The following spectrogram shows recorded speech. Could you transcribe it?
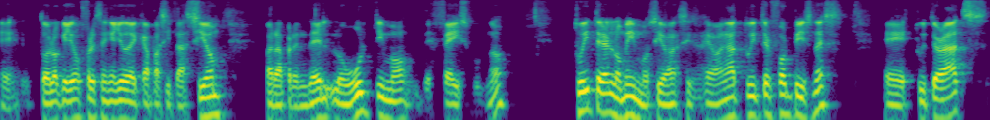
eh, todo lo que ellos ofrecen ellos de capacitación para aprender lo último de Facebook, ¿no? Twitter es lo mismo, si, se van a Twitter for Business, eh, Twitter Ads,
